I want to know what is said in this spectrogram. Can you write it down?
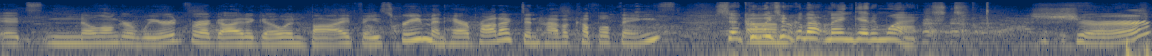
it's no longer weird for a guy to go and buy face cream and hair product and have a couple things. So can we Um, talk about men getting waxed? Sure,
